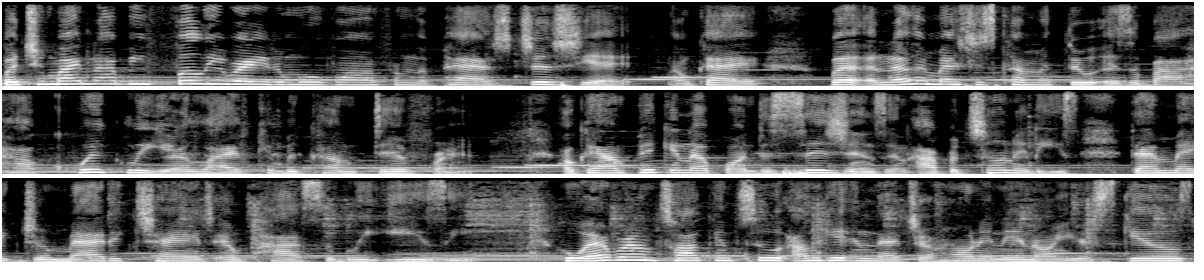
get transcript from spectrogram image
but you might not be fully ready to move on from the past just yet, okay? But another message coming through is about how quickly your life can become different. Okay, I'm picking up on decisions and opportunities that make dramatic change impossibly easy. Whoever I'm talking to, I'm getting that you're honing in on your skills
